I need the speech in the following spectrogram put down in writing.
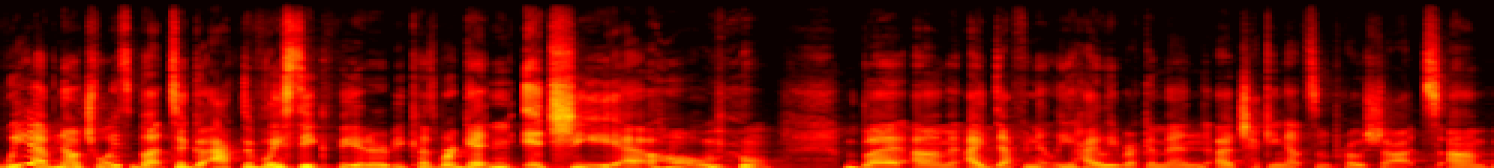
we have no choice but to go actively seek theater because we're getting itchy at home but um, I definitely highly recommend uh, checking out some pro shots. Um,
